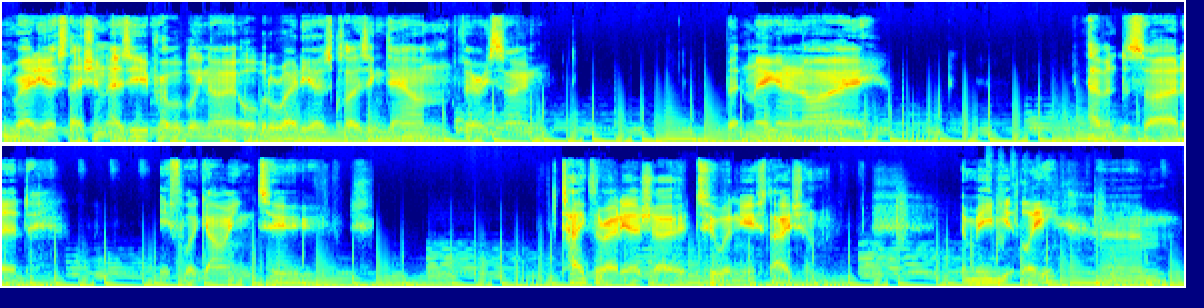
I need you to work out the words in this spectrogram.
radio station. As you probably know, Orbital Radio is closing down very soon. But Megan and I haven't decided if we're going to take the radio show to a new station immediately. Um,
